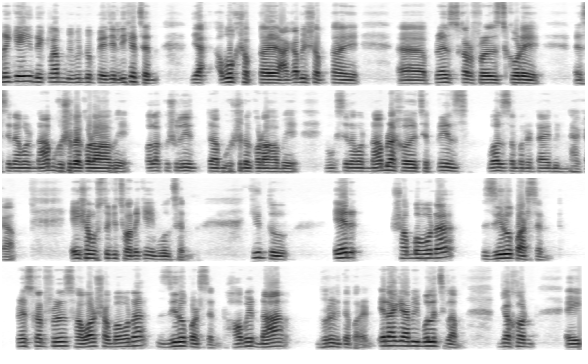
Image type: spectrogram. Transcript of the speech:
অনেকেই দেখলাম বিভিন্ন পেজে লিখেছেন যে অমুক সপ্তাহে, আগামী সপ্তাহে প্রেস কনফারেন্স করে সিনেমার নাম ঘোষণা করা হবে, কলাকুশলীর নাম ঘোষণা করা হবে এবং সিনেমার নাম রাখা হয়েছে প্রিন্স ওয়ান্স আপন এ টাইম ইন ঢাকা এই সমস্ত কিছু অনেকেই বলছেন। কিন্তু এর সম্ভাবনা জিরো পার্সেন্ট প্রেস কনফারেন্স হওয়ার সম্ভাবনা জিরো পার্সেন্ট হবে না, ধরে নিতে পারেন। এর আগে আমি বলেছিলাম, যখন এই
